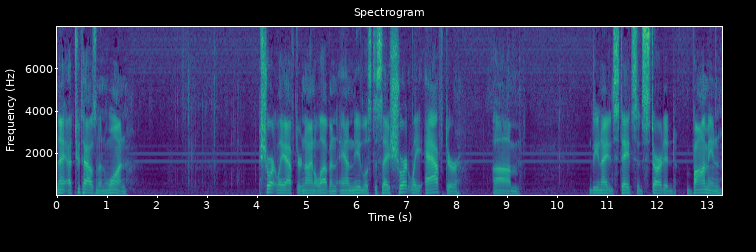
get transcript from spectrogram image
uh, 2001, shortly after 9 11, and needless to say, shortly after um, the United States had started bombing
